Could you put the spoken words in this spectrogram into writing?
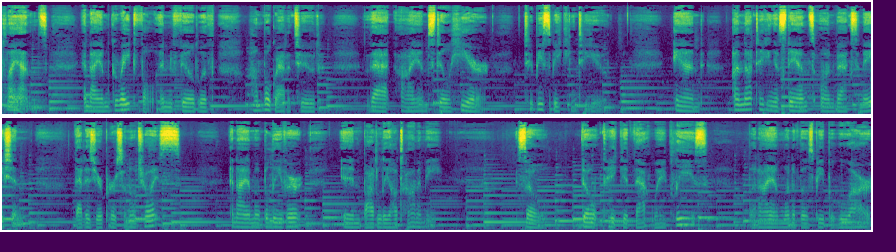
plans. And I am grateful and filled with humble gratitude that I am still here to be speaking to you. And I'm not taking a stance on vaccination, that is your personal choice. And I am a believer in bodily autonomy. So don't take it that way, please. But I am one of those people who are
